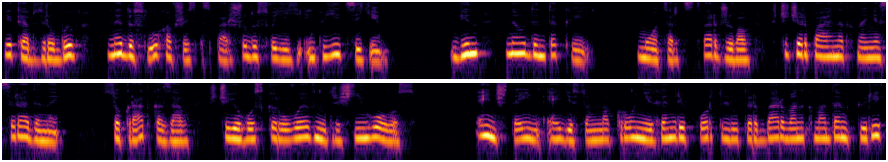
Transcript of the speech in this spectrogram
яке б зробив, не дослухавшись спершу до своєї інтуїції. Він не один такий. Моцарт стверджував, що черпає натхнення зсередини. Сократ казав, що його скеровує внутрішній голос. Ейнштейн, Едісон, Макроні, Генрі Форд, Лютер Берванк, Мадам Кюрі,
